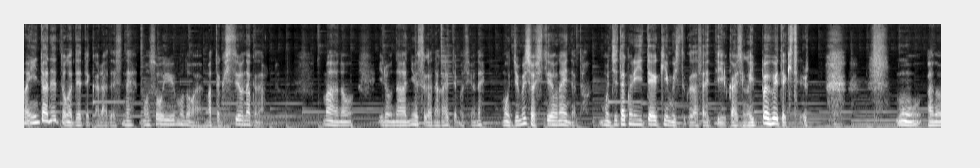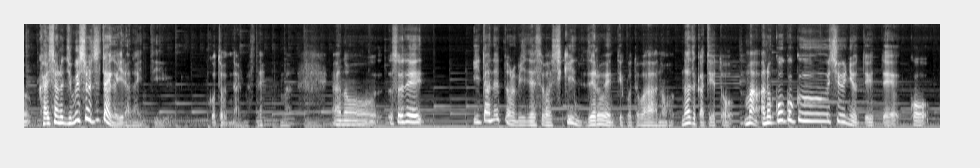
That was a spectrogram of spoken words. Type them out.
まあ、インターネットが出てからですねもうそういうものは全く必要なくなるまあ、あの、いろんなニュースが流れてますよね。もう事務所必要ないんだと。もう自宅にいて勤務してくださいっていう会社がいっぱい増えてきてる。もう、あの、会社の事務所自体がいらないっていうことになりますね。まあ、あの、それで、インターネットのビジネスは資金0円っていうことは、あのなぜかというと、まあ、あの広告収入って言って、こう、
